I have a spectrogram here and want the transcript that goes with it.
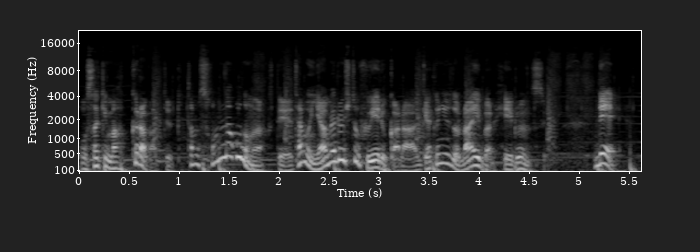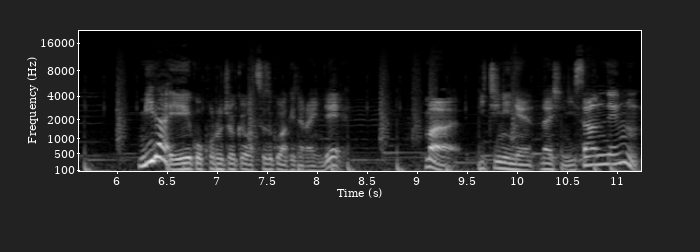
お先真っ暗かっていうと多分そんなこともなくて多分辞める人増えるから逆に言うとライバル減るんですよ。で未来英語この状況が続くわけじゃないんでまあ12年ないし23年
